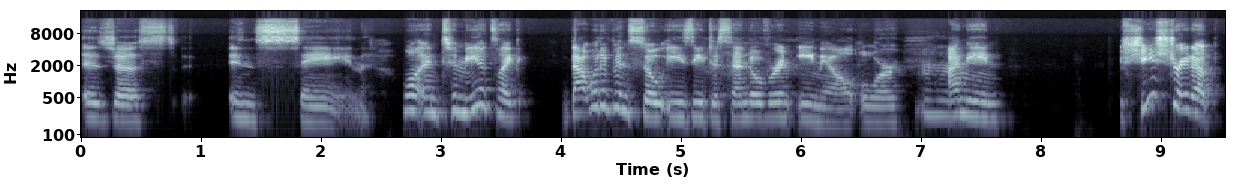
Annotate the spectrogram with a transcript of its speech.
is just insane. Well, and to me, it's like that would have been so easy to send over an email or Mhm. I mean, she straight up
